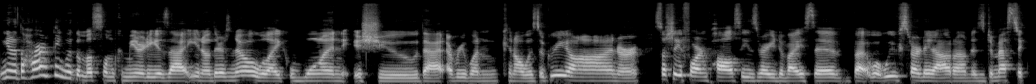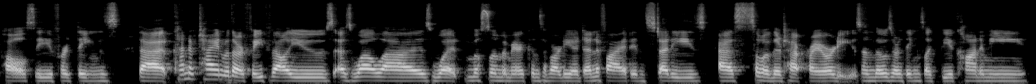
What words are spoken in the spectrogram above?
you know, the hard thing with the Muslim community is that, you know, there's no like one issue that everyone can always agree on, or especially foreign policy is very divisive. But what we've started out on is domestic policy for things that kind of tie in with our faith values as well as what Muslim Americans have already identified in studies as some of their top priorities. And those are things like the economy,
